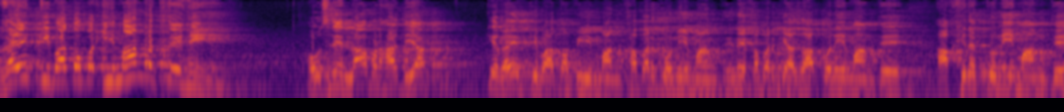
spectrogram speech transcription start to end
गैब की बातों पर ईमान रखते हैं और उसने ला बढ़ा दिया कि गैब की बातों पर ईमान खबर को नहीं मानते इन्हें खबर के अजाब को नहीं मानते, आखिरत को नहीं मानते,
